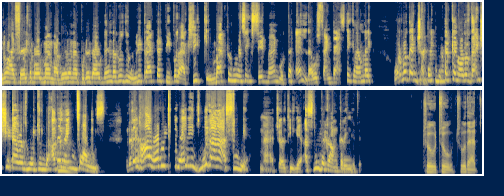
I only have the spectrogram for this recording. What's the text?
you know I felt about my mother and I put it out there and that was the only track that people actually came back to me and saying Sid man what the hell that was fantastic and I'm like what about that Jhatak Matak and all of that shit I was making the other hmm. nine songs And they're like हाँ वो भी ठीक है लेकिन ये गाना असली है मैं चल ठीक है असली पे काम करेंगे फिर True, true, true that.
